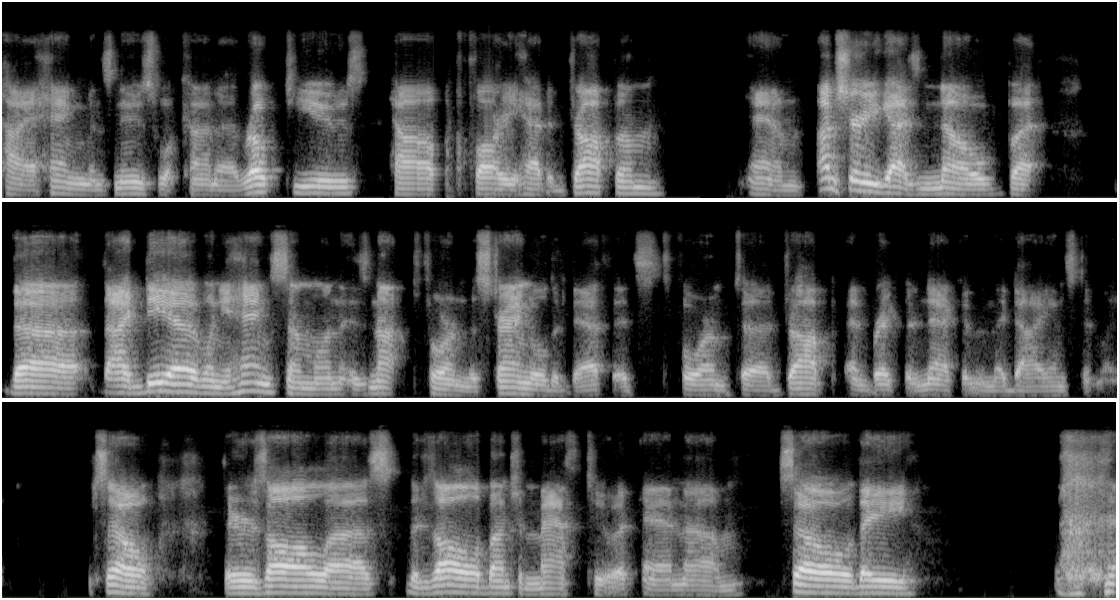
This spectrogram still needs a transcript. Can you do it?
tie a hangman's noose, what kind of rope to use, how far you had to drop them. And I'm sure you guys know, but the, the idea when you hang someone is not for them to strangle to death. It's for them to drop and break their neck and then they die instantly. So there's all uh, there's all a bunch of math to it, and um, so they, you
